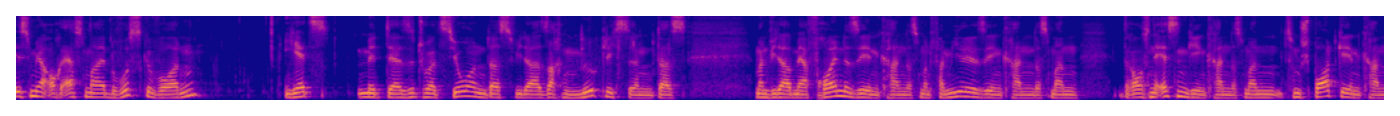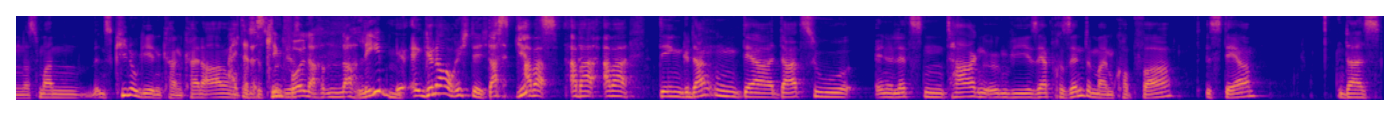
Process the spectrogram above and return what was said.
ist mir auch erstmal bewusst geworden, jetzt mit der Situation, dass wieder Sachen möglich sind, dass man wieder mehr Freunde sehen kann, dass man Familie sehen kann, dass man draußen essen gehen kann, dass man zum Sport gehen kann, dass man ins Kino gehen kann, keine Ahnung. Alter, das, das klingt voll nach, nach Leben. Äh, genau, richtig. Das gibt's. Aber, aber, aber den Gedanken, der dazu in den letzten Tagen irgendwie sehr präsent in meinem Kopf war, ist der, dass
